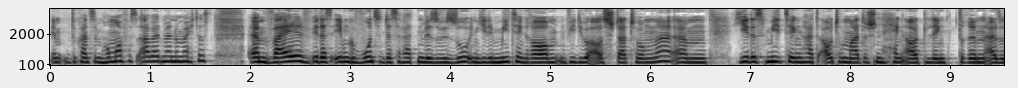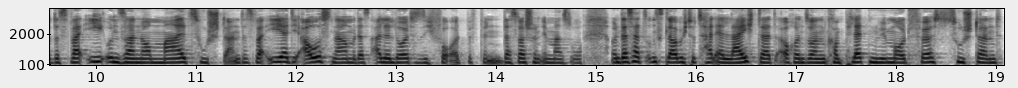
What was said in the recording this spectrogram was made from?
im, du kannst im Homeoffice arbeiten, wenn du möchtest. Ähm, weil wir das eben gewohnt sind, deshalb hatten wir sowieso in jedem Meetingraum Videoausstattung, ne? Ähm, jedes Meeting hat automatisch einen Hangout-Link drin. Also das war eh unser Normalzustand. Das war eher die Ausnahme, dass alle Leute sich vor Ort befinden. Das war schon immer so. Und das hat uns, glaube ich, total erleichtert, auch in so einen kompletten Remote-First-Zustand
